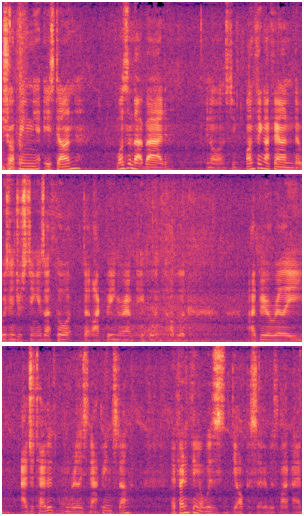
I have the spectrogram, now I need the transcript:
Chopping is done. Wasn't that bad, in all honesty. One thing I found that was interesting is I thought that like being around people in public, I'd be really agitated and really snappy and stuff. If anything, it was the opposite. It was like I had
